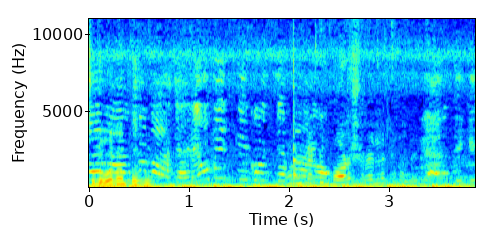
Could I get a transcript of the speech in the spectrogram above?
ছোট বানাতে হবে। বাজারেও বিক্রি করতে পারো গ্রাম থেকে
